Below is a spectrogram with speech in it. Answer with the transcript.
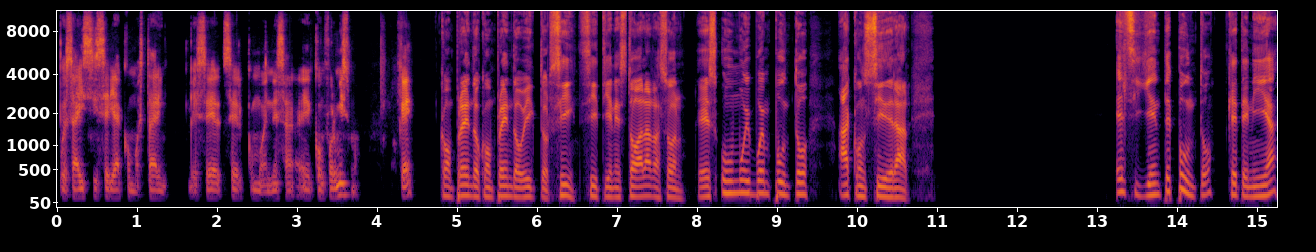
pues ahí sí sería como estar en, ser, ser como en ese eh, conformismo, ¿ok? Comprendo, comprendo, Víctor. Sí, sí, tienes toda la razón. Es un muy buen punto a considerar el siguiente punto que tenía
